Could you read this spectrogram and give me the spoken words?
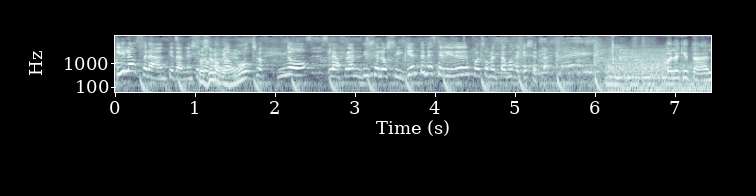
Y la Fran, que también se ¿Se hace lo preocupa mucho. No, la Fran dice lo siguiente en este video y después comentamos de qué se trata. Hola, ¿qué tal?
